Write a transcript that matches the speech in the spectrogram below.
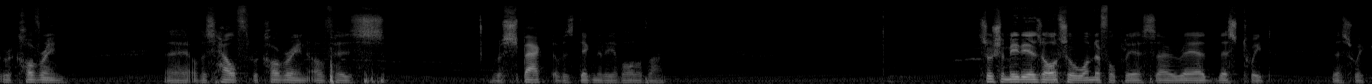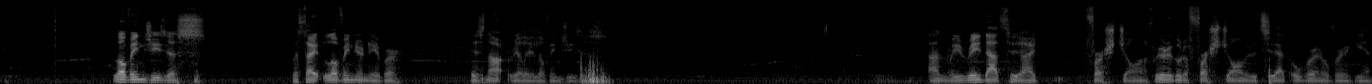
recovering uh, of his health, recovering of his respect, of his dignity, of all of that. Social media is also a wonderful place. I read this tweet this week loving Jesus without loving your neighbor is not really loving Jesus. And we read that throughout First John. If we were to go to First John, we would see that over and over again.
